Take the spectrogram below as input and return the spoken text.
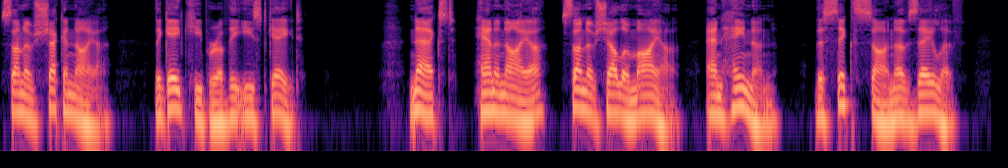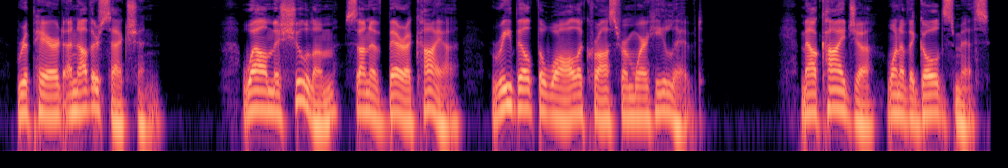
son of Shechaniah, the gatekeeper of the east gate. Next, Hananiah, son of Shelemiah, and Hanan, the sixth son of Zalaph, repaired another section, while Meshullam, son of Berechiah, rebuilt the wall across from where he lived. Malchijah, one of the goldsmiths,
